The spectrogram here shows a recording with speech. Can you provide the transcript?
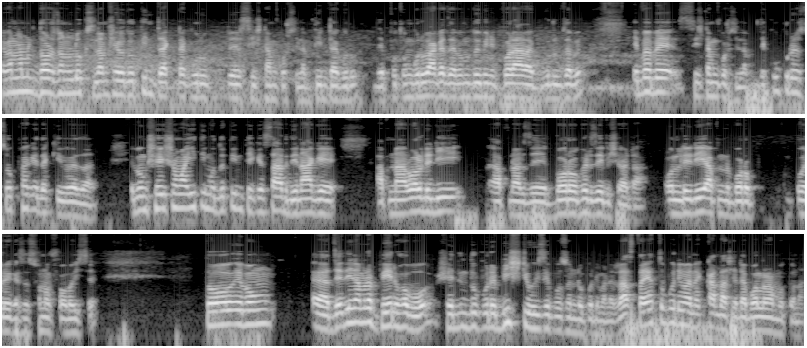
এখন আমরা দশজন লোক ছিলাম, সেহেতু তিনটা একটা গ্রুপের সিস্টেম করছিলাম, তিনটা গ্রুপ যে প্রথম গ্রুপ আগে যাবে দুই মিনিট পরে আর গ্রুপ যাবে। এভাবে সিস্টেম করছিলাম, যে কুকুরের চোখ ফাঁকে দেখ কীভাবে যায়। এবং সেই সময় ইতিমধ্যে তিন থেকে চার দিন আগে আপনার অলরেডি আপনার যে বরফের যে বিষয়টা অলরেডি আপনার বরফ পড়ে গেছে স্নোফল হয়েছে। তো এবং যেদিন আমরা বের হব, সেদিন দুপুরে বৃষ্টি হয়েছে প্রচণ্ড পরিমাণে। রাস্তায় এত পরিমাণে কাদা, সেটা বলার মতো না।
